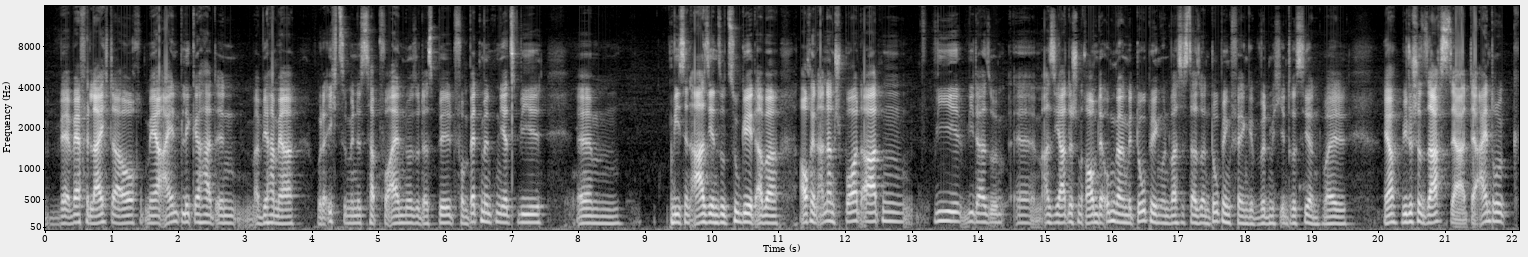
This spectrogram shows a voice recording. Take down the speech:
wer, wer vielleicht da auch mehr Einblicke hat in, wir haben ja, oder ich zumindest habe vor allem nur so das Bild vom Badminton jetzt, wie, ähm, wie es in Asien so zugeht, aber auch in anderen Sportarten, wie, wie da so im, äh, im asiatischen Raum der Umgang mit Doping und was es da so an Dopingfällen gibt, würde mich interessieren, weil, ja, wie du schon sagst, der, der Eindruck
